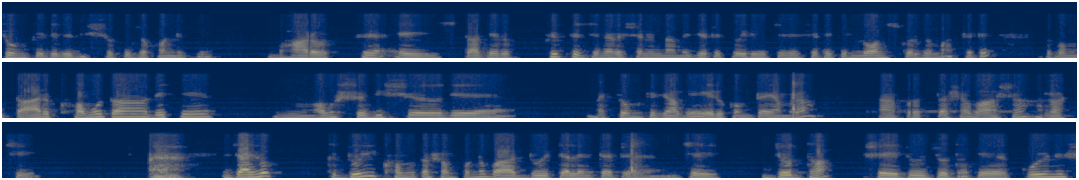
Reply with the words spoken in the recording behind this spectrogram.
চমকে দেবে বিশ্বকে যখন নাকি ভারত এই তাদের ফিফথ জেনারেশনের নামে যেটা তৈরি হচ্ছে সেটাকে লঞ্চ করবে মার্কেটে এবং তার ক্ষমতা দেখে অবশ্যই বিশ্ব যে চমকে যাবে এরকমটাই আমরা প্রত্যাশা বা আশা রাখছি। যাই হোক, দুই ক্ষমতা সম্পন্ন বা দুই ট্যালেন্টেড যে যোদ্ধা, সেই দুই যোদ্ধাকে কুর্নিশ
